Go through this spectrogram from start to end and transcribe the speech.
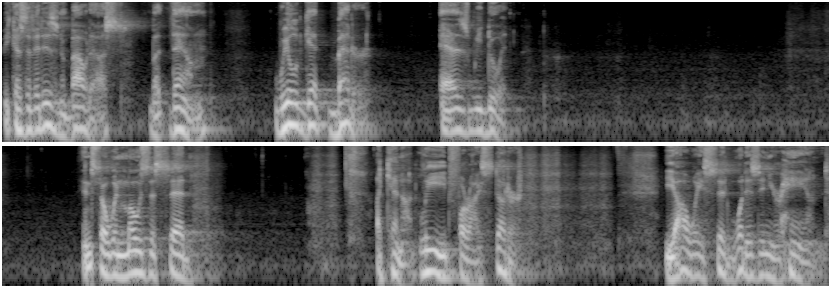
Because if it isn't about us, but them, we'll get better as we do it. And so when Moses said, I cannot lead, for I stutter, Yahweh said, What is in your hand?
